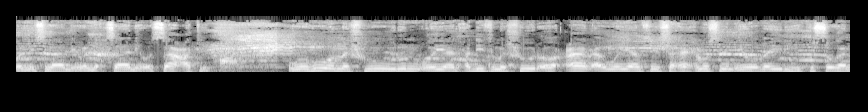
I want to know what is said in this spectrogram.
walislaami walixsaani wasaacati wa huwa mashhuurun weyaan xadiid mashhuur oo caan ah weeyaan fii saxiix muslim iyo wagayrihi ku sugan.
